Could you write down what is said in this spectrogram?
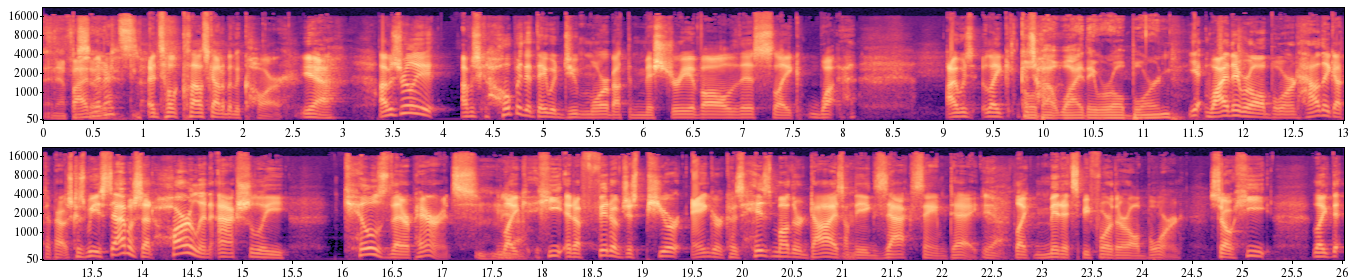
An five minutes. Until Klaus got him in the car. Yeah. I was really I was hoping that they would do more about the mystery of all of this, like what I was like Oh, because about why they were all born. yeah, why they were all born, how they got their powers, because we established that Harlan actually kills their parents, mm-hmm. like he in a fit of just pure anger because his mother dies on the mm-hmm. exact same day, Yeah. like minutes before they're all born. So he, like th-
